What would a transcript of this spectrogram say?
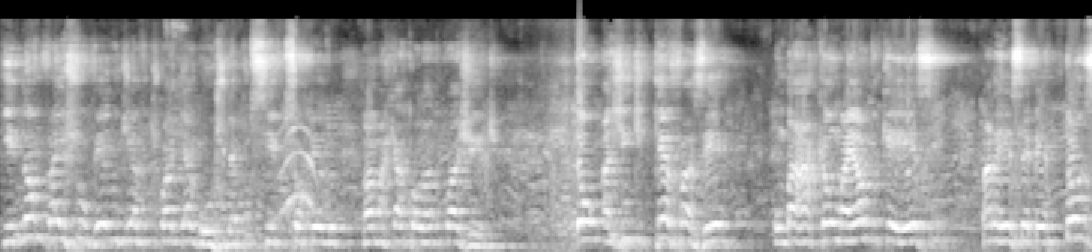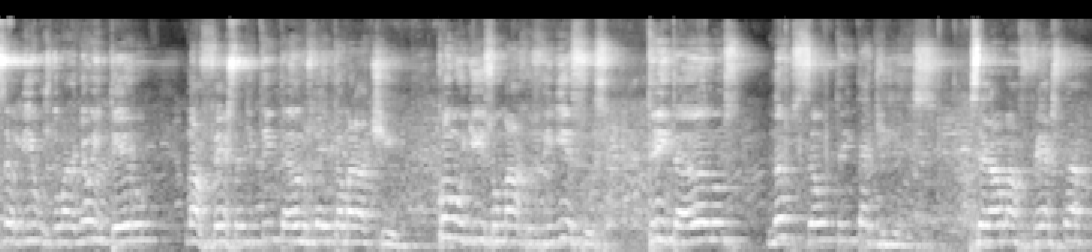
que não vai chover no dia 24 de agosto. Não é possível que São Pedro vai marcar colado com a gente. Então, a gente quer fazer um barracão maior do que esse para receber todos os amigos do Maranhão inteiro na festa de 30 anos da Itamaraty. Como diz o Marcos Vinícius, 30 anos não são 30 dias. Será uma festa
